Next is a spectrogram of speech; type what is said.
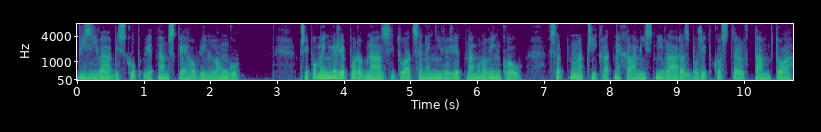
vyzývá biskup větnamského Vin Longu. Připomeňme, že podobná situace není ve Větnamu novinkou. V srpnu například nechala místní vláda zbořit kostel v Tam Toa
